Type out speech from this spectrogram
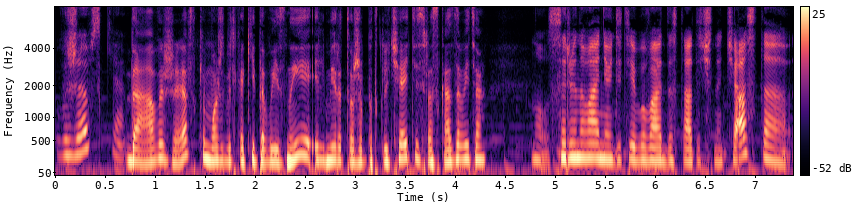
в Ижевске? Да, в Ижевске. Может быть, какие-то выездные. Эльмира, тоже подключайтесь, рассказывайте. Ну, соревнования у детей бывают достаточно часто.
